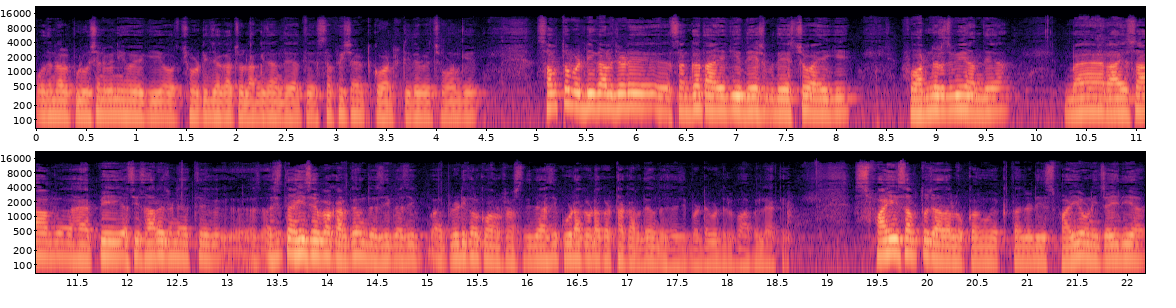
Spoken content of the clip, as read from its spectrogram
ਉਹਦੇ ਨਾਲ ਪੋਲੂਸ਼ਨ ਵੀ ਨਹੀਂ ਹੋਏਗੀ ਔਰ ਛੋਟੀ ਜਗ੍ਹਾ 'ਚੋਂ ਲੰਘ ਜਾਂਦੇ ਆ ਤੇ ਸਫੀਸ਼ੀਐਂਟ ਕੁਆਂਟੀਟੀ ਦੇ ਵਿੱਚ ਹੋਣਗੇ। ਸਭ ਤੋਂ ਵੱਡੀ ਗੱਲ ਜਿਹੜੇ ਸੰਗਤ ਆਏਗੀ ਦੇਸ਼ ਵਿਦੇਸ਼ 'ਚੋਂ ਆਏਗੀ ਫੋਰਨਰਸ ਵੀ ਆਉਂਦੇ ਆ ਮੈਂ ਰਾਏ ਸਾਹਿਬ ਹੈਪੀ ਅਸੀਂ ਸਾਰੇ ਜਣੇ ਇੱਥੇ, ਅਸੀਂ ਤਾਂ ਇਹੀ ਸੇਵਾ ਕਰਦੇ ਹੁੰਦੇ ਸੀ ਵੀ ਅਸੀਂ ਪੋਲੀਟੀਕਲ ਕਾਨਫਰੰਸ ਦੀ ਵੀ ਅਸੀਂ ਕੂੜਾ ਕੂੜਾ ਇਕੱਠਾ ਕਰਦੇ ਹੁੰਦੇ ਸੀ ਅਸੀਂ ਵੱਡੇ ਵੱਡੇ ਲਿਫਾਫੇ ਲੈ ਕੇ। ਸਫ਼ਾਈ ਸਭ ਤੋਂ ਜ਼ਿਆਦਾ ਲੋਕਾਂ ਨੂੰ, ਇੱਕ ਤਾਂ ਜਿਹੜੀ ਸਫ਼ਾਈ ਹੋਣੀ ਚਾਹੀਦੀ ਆ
